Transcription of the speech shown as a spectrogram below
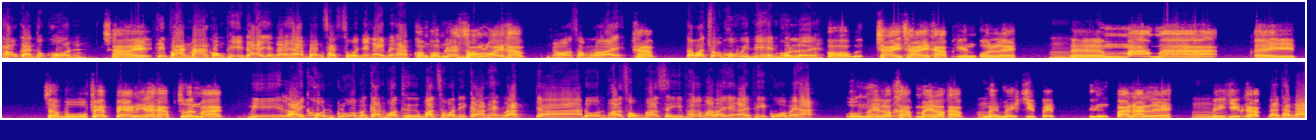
เท่ากันทุกคน ใช่ ที่ผ่านมาของพี่ได้ยังไงฮะแบ่งสัดส่วนยังไงไหมครับ ของผมได้สองร้อยครับ อ๋อสองร้อยครับ แต่ว่าช่วงโควิดนี่เห็นผลเลย ก็ใช่ใช่ครับ เห็นผลเลยอืมเออมาม่าเอ้ยสบู่แฟบแป้งนี่แหละครับ ส่วนมากมีหลายคนกลัวเหมือนกันเพราะถือบัตรสวัสดิการแห่งรัฐจะโดนภาษีภาษีเพิ่มอะไรยังไงพี่กลัวไหมฮะ โอ้ไม่หรอกครับไม่หรอกครับ อืม ไม่ไม่คิดไปถึงป่านั้นเลย อืมไม่คิดครับ ในฐานะ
